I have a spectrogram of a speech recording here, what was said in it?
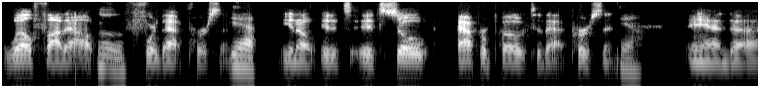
well thought out Mm. for that person. Yeah. You know, it's it's so apropos to that person. Yeah. And uh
